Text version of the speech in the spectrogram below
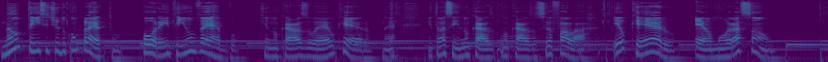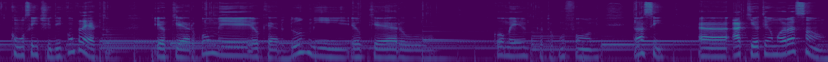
Não tem sentido completo, porém tem um verbo, que no caso é eu quero, né? Então assim, no caso, no caso se eu falar eu quero é uma oração com sentido incompleto. Eu quero comer, eu quero dormir, eu quero comer, porque eu tô com fome. Então, assim, uh, aqui eu tenho uma oração,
